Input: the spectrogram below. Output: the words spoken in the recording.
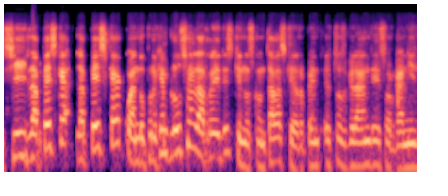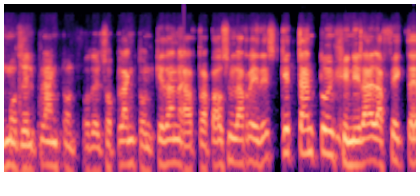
sí, la pesca, la pesca, cuando por ejemplo usan las redes, que nos contabas que de repente estos grandes organismos del plancton o del zooplancton quedan atrapados en las redes, ¿qué tanto en general afecta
